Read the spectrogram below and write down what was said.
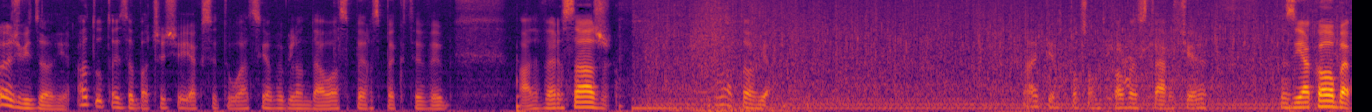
Cześć widzowie, a tutaj zobaczycie jak sytuacja wyglądała z perspektywy adwersarzy. No to ja. Najpierw początkowe starcie z Jakobem.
